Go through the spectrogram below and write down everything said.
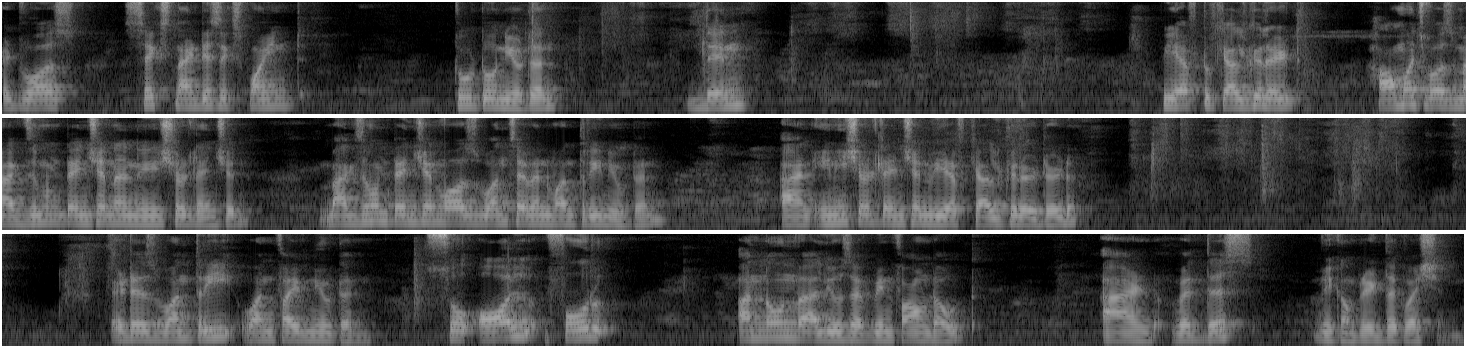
it was 696.22 Newton. Then we have to calculate how much was maximum tension and initial tension. Maximum tension was 1713 newton. And initial tension we have calculated it is 1315 newton. So all four unknown values have been found out and with this we complete the question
